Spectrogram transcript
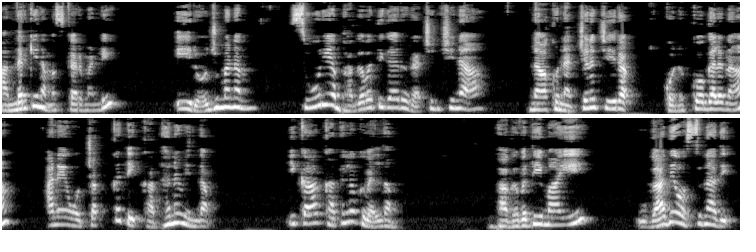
అందరికీ నమస్కారం అండి ఈరోజు మనం సూర్య భగవతి గారు రచించిన నాకు నచ్చిన చీర కొనుక్కోగలనా అనే ఓ చక్కటి కథను విందాం. ఇక కథలోకి వెళ్దాం. భగవతి మాయి ఉగాది వస్తున్నది.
